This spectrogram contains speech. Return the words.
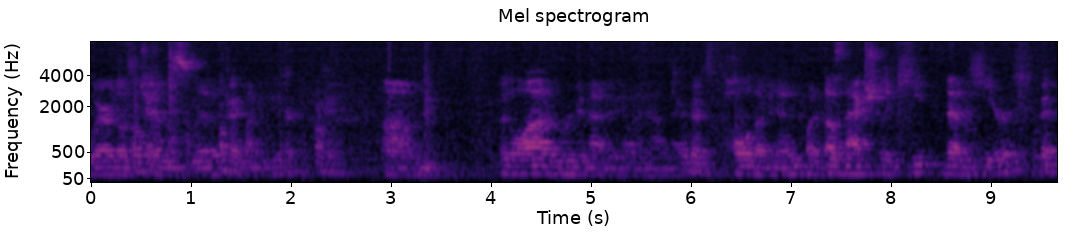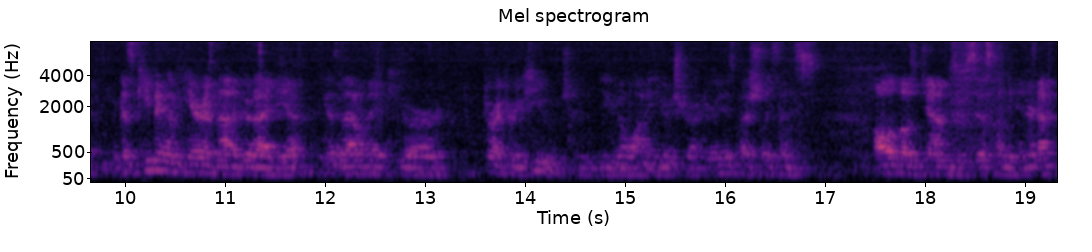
where those Okay. gems live Okay. on my computer. Okay. Um, there's a lot of Ruby magic going on there, Okay. to pull them in, but it doesn't actually keep them here. Okay. Because keeping them here is not a good idea, because that'll make your directory huge, and you don't want a huge directory, especially since all of those gems exist on the internet,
